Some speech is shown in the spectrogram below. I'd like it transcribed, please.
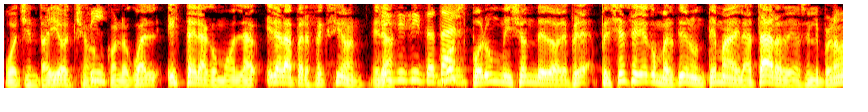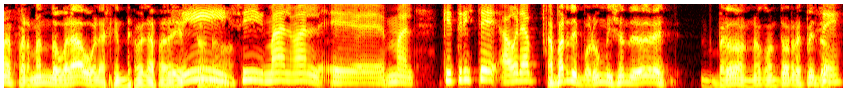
88, Sí. con lo cual esta era como la era la perfección, era sí, sí, sí, total. dos por un millón de dólares, pero, pero ya se había convertido en un tema de la tarde, o sea, en el programa de Fernando Bravo la gente hablaba de sí, esto, ¿no? sí, mal, mal, eh, mal. Qué triste, ahora Aparte por un millón de dólares, perdón, no con todo respeto, Sí.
